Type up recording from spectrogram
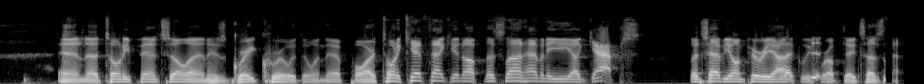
And uh, Tony Pancella and his great crew are doing their part. Tony, can't thank you enough. Let's not have any uh, gaps. Let's have you on periodically Let's- for updates. How's that?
